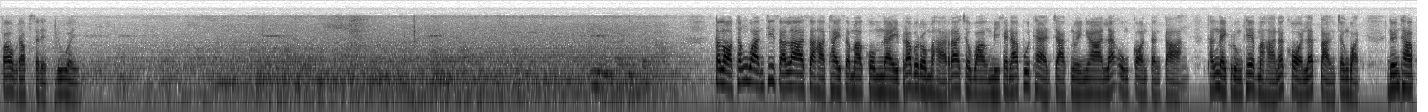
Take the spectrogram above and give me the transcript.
เฝ้ารับเสด็จด้วย ตลอดทั้งวันที่ศาลาสหไทยสมาคมในพระบรมมหาราชวังมีคณะผู้แทนจากหน่วยงานและองค์กรต่างๆ ทั้งในกรุงเทพมหานครและต่างจังหวัด เดินทางไป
